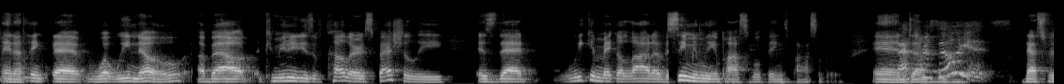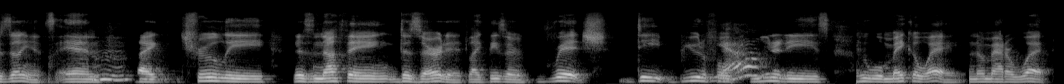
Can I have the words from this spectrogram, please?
And I mm-hmm. think that what we know about communities of color, especially, is that we can make a lot of seemingly impossible things possible. And that's um, resilience. That's resilience. And mm-hmm. like truly, there's nothing deserted. Like these are rich, deep, beautiful yeah. communities who will make a way no matter what.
